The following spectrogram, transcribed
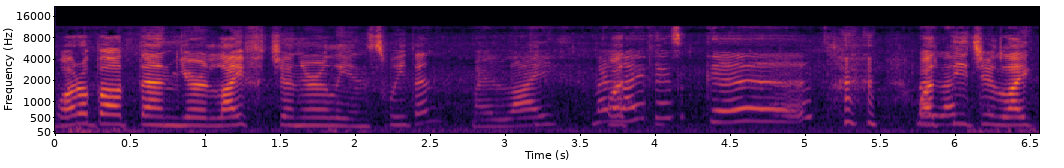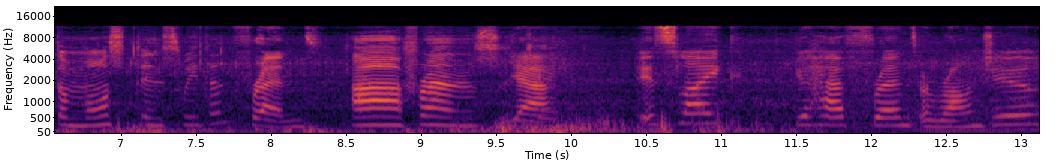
What about then your life generally in Sweden? My life, my What life is good. What did you like the most in Sweden? friends? Ah, friends. Yeah, Okay. it's like you have friends around you,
